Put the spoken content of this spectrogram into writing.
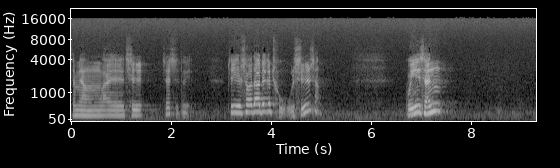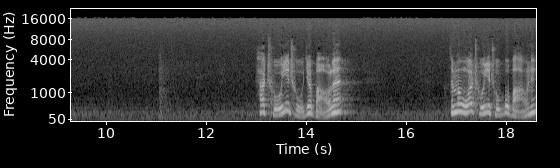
怎么样来吃，这是对的。至于说到这个处事上，鬼神。他处一处就饱了，怎么我处一处不饱呢？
